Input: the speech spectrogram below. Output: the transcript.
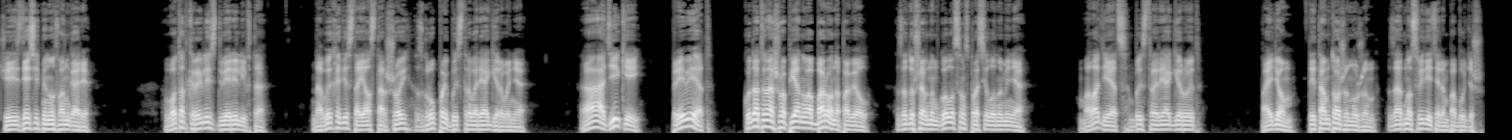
Через 10 минут в ангаре. Вот открылись двери лифта. На выходе стоял старшой с группой быстрого реагирования. «А, Дикий! Привет! Куда ты нашего пьяного барона повел?» Задушевным голосом спросил он у меня. «Молодец, быстро реагирует. Пойдем, ты там тоже нужен, заодно свидетелем побудешь».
